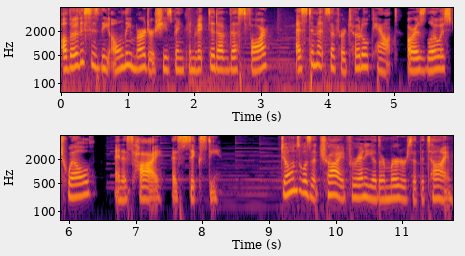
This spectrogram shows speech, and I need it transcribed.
Although this is the only murder she's been convicted of thus far, estimates of her total count are as low as 12 and as high as 60. Jones wasn't tried for any other murders at the time,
